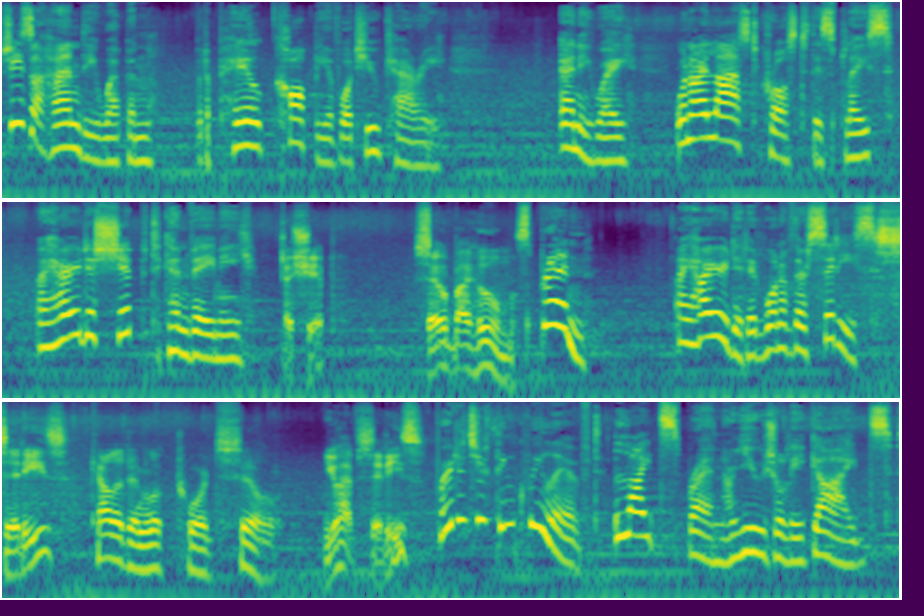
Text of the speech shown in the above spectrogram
She's a handy weapon, but a pale copy of what you carry. Anyway, when I last crossed this place, I hired a ship to convey me. A ship. Sailed by whom? Spren. I hired it at one of their cities. Cities? Kaladin looked toward Syl. You have cities? Where did you think we lived? Light Spren are usually guides.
